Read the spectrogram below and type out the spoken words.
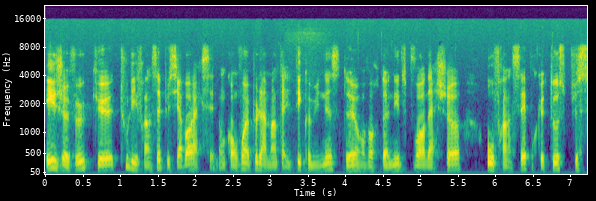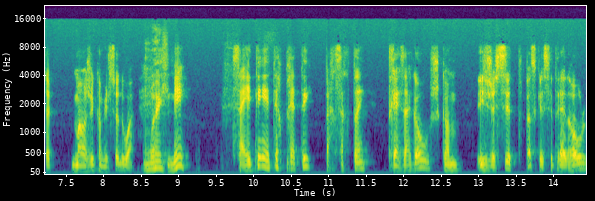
et je veux que tous les Français puissent y avoir accès. Donc, on voit un peu la mentalité communiste de on va redonner du pouvoir d'achat aux Français pour que tous puissent manger comme il se doit. Mais ça a été interprété par certains très à gauche comme et je cite parce que c'est très drôle,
